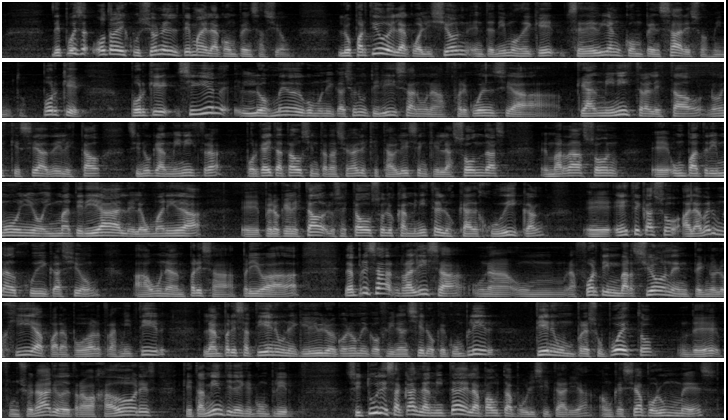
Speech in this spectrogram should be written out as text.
Después otra discusión en el tema de la compensación. Los partidos de la coalición entendimos de que se debían compensar esos minutos. ¿Por qué? Porque si bien los medios de comunicación utilizan una frecuencia que administra el Estado, no es que sea del Estado, sino que administra, porque hay tratados internacionales que establecen que las ondas en verdad son eh, un patrimonio inmaterial de la humanidad, eh, pero que los estados son los que administran y los que adjudican. Eh, en este caso, al haber una adjudicación a una empresa privada, la empresa realiza una, fuerte inversión en tecnología para poder transmitir, la empresa tiene un equilibrio económico-financiero que cumplir, tiene un presupuesto de funcionarios, de trabajadores, que también tiene que cumplir. Si tú le sacás la mitad de la pauta publicitaria, aunque sea por un mes,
